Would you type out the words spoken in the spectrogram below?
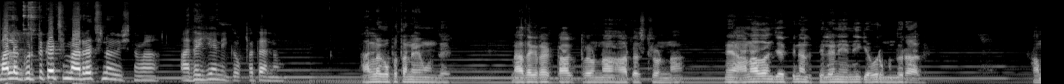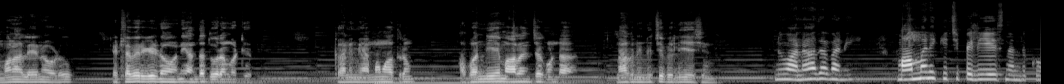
మళ్ళీ గుర్తుకొచ్చి మర్రచ్చిన చూసినావా? అదయ్యా నీ గొప్పతనం. అందులో గొప్పతనం ఏముంది? నా దగ్గర డాక్టర్ ఉన్నా హార్వెస్టర్ ఉన్నా నేను అనాథని చెప్పి నన్ను పిల్లని నీకు ఎవరు ముందు రాలి. అమ్మ నా లేనోడు ఎట్లా పెరిగిండో అని అంత దూరం కొట్టారు కానీ మీ అమ్మ మాత్రం అవన్నీ ఏం ఆలోచించకుండా నాకు నిన్నుచ్చి పెళ్ళి చేసింది. నువ్వు అనాథవని మా అమ్మ నీకు ఇచ్చి పెళ్ళి చేసినందుకు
